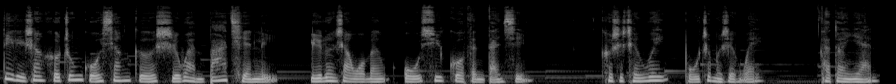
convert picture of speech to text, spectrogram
地理上和中国相隔十万八千里，理论上我们无需过分担心。可是陈薇不这么认为。他断言，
